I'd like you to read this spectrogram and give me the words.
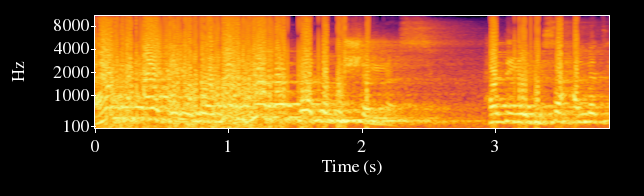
أهم حاجة إذا دخل لا تغش الناس. هذه هي المساحة التي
